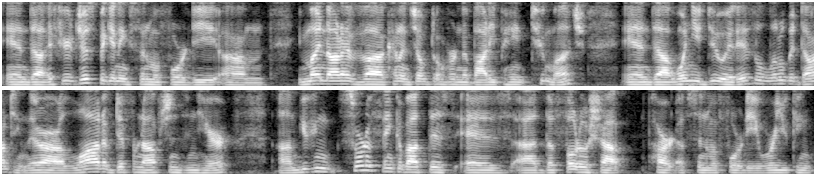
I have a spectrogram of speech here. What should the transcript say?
And uh, if you're just beginning Cinema 4D, um, you might not have uh, kind of jumped over into body paint too much. And uh, when you do, it is a little bit daunting. There are a lot of different options in here. Um, you can sort of think about this as uh, the Photoshop part of Cinema 4D where you can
